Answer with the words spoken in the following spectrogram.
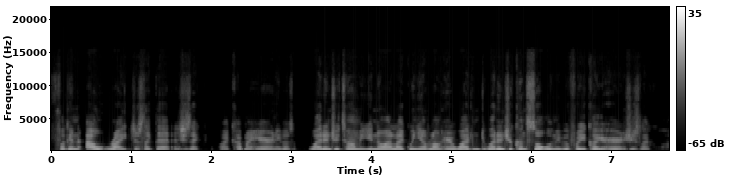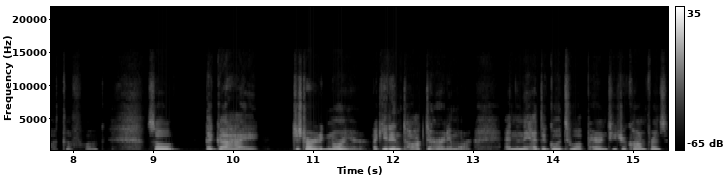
fucking outright, just like that. And she's like, well, "I cut my hair." And he goes, "Why didn't you tell me? You know I like when you have long hair. Why didn't Why didn't you consult with me before you cut your hair?" And she's like, "What the fuck?" So the guy just started ignoring her. Like he didn't talk to her anymore. And then they had to go to a parent teacher conference.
